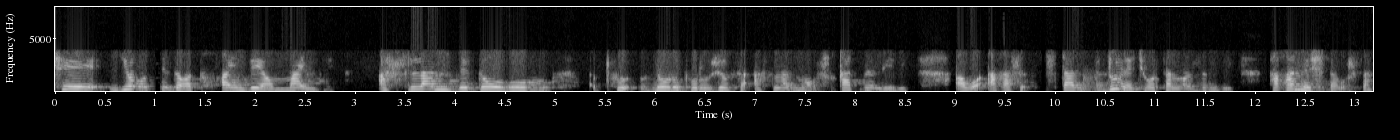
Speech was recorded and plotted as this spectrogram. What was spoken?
چې یو تعداد خویندې او میندې اصلا د دغو نورو پروژو سره اصلا موافقت نه لري او هغه ستاندردونه چې ورته لازم دي هغه نشته ورسره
